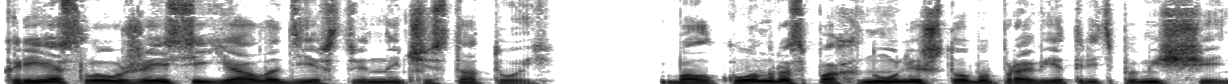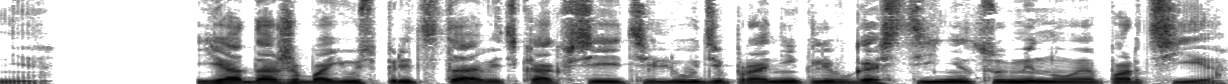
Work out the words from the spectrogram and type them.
Кресло уже сияло девственной чистотой. Балкон распахнули, чтобы проветрить помещение. Я даже боюсь представить, как все эти люди проникли в гостиницу, минуя портье.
